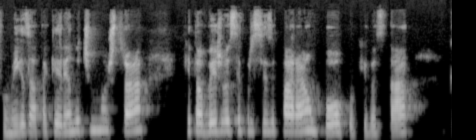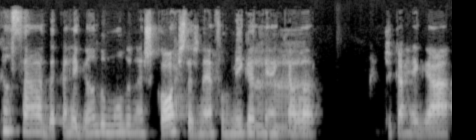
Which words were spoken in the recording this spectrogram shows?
formigas, ela está querendo te mostrar que talvez você precise parar um pouco, que você está cansada, carregando o mundo nas costas, né? A formiga uhum. tem aquela de carregar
